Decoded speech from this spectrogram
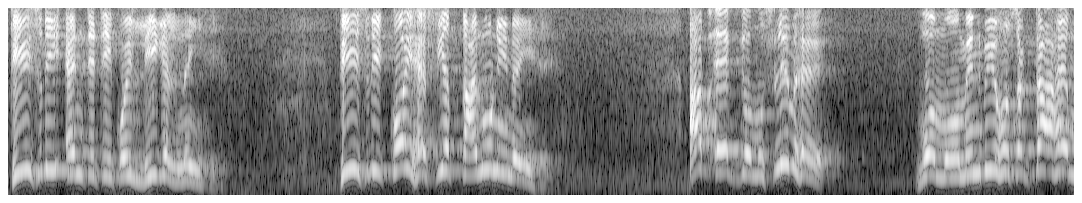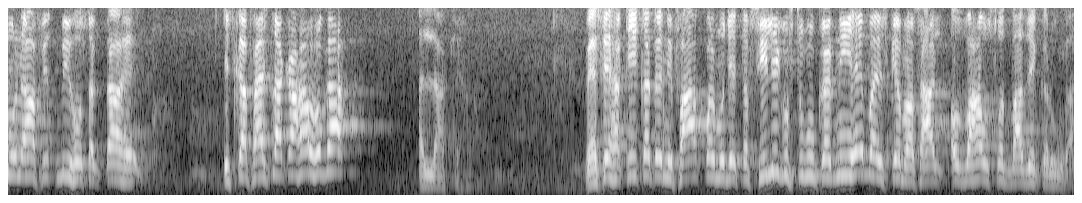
تیسری اینٹی کوئی لیگل نہیں ہے۔ تیسری کوئی حیثیت قانونی نہیں ہے۔ اب ایک جو مسلم ہے، وہ مومن بھی ہو سکتا ہے، منافق بھی ہو سکتا ہے۔ اس کا فیصلہ کہاں ہوگا؟ اللہ کے ہاں۔ ویسے حقیقت نفاق پر مجھے تفصیلی گفتگو کرنی ہے، میں اس کے مسائل اور وہاں اس وقت واضح کروں گا۔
